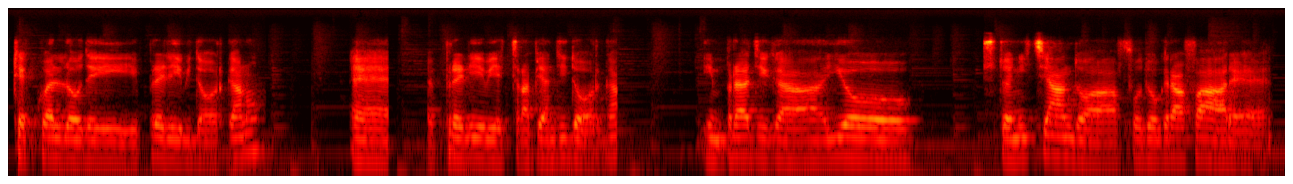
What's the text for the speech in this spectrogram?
che è quello dei prelievi d'organo eh, prelievi e trapianti d'organo. In pratica io sto iniziando a fotografare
